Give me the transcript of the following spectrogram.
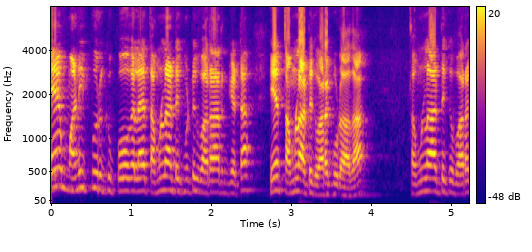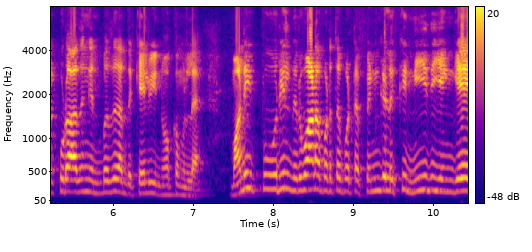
ஏன் மணிப்பூருக்கு போகலை? தமிழ்நாட்டுக்கு மட்டும் வராருன்னு கேட்டால் ஏன் தமிழ்நாட்டுக்கு வரக்கூடாதா? தமிழ்நாட்டுக்கு வரக்கூடாதுங்க என்பது அந்த கேள்வியின் நோக்கம் இல்லை மணிப்பூரில் நிர்வாணப்படுத்தப்பட்ட பெண்களுக்கு நீதி எங்கே?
